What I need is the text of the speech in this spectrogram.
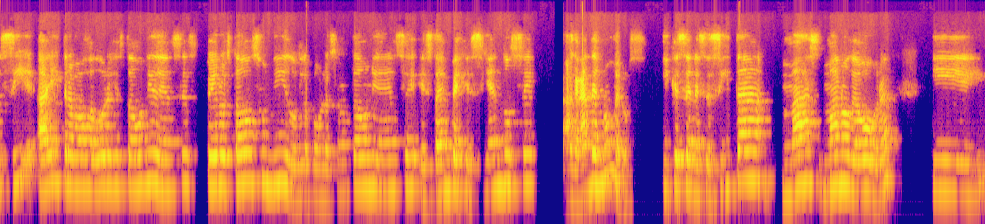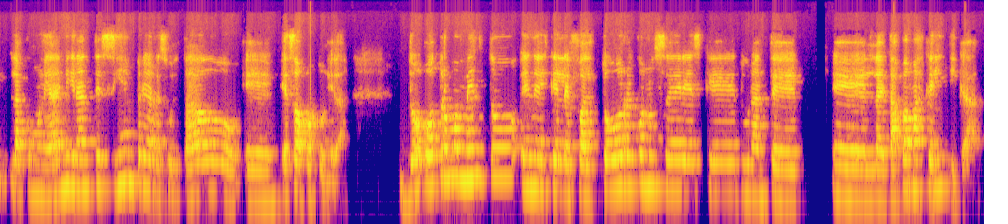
sí hay trabajadores estadounidenses, pero Estados Unidos, la población estadounidense está envejeciéndose a grandes números y que se necesita más mano de obra y la comunidad inmigrante siempre ha resultado eh, esa oportunidad. Otro momento en el que le faltó reconocer es que durante eh, la etapa más crítica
